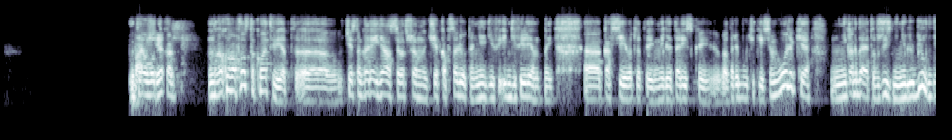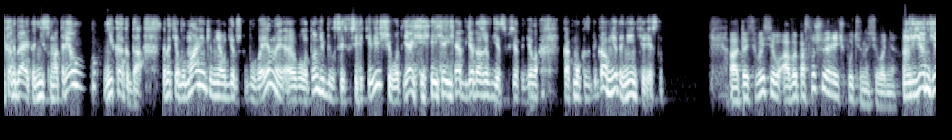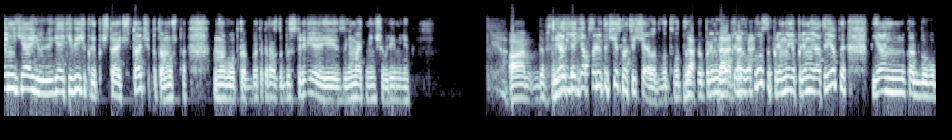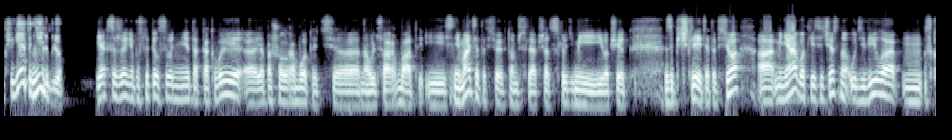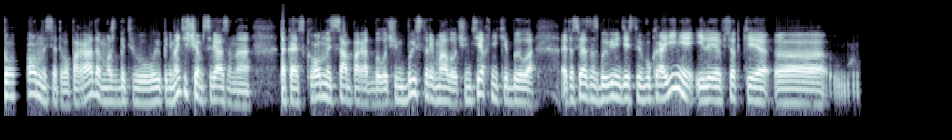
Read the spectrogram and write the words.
Вообще? Я вот как, ну, какой вопрос, такой ответ. Э, честно говоря, я совершенно человек абсолютно не индифферентный э, ко всей вот этой милитаристской атрибутике и символике. Никогда это в жизни не любил, никогда это не смотрел, никогда. Когда я был маленький, у меня вот дедушка был военный, э, вот, он любил все, все эти вещи. Вот я, я, я, я даже в детстве все это дело как мог избегал, мне это неинтересно. А, то есть вы, а вы послушали речь Путина сегодня? Я, я, я, я эти вещи предпочитаю читать, потому что ну, вот, как бы это гораздо быстрее и занимает меньше времени. А, да, я, я, я абсолютно честно отвечаю. Вот, вот, вот да, прямые, да, прямые да, вопросы, прямые, прямые ответы. Я ну, как бы в общем, я это не люблю. Я, к сожалению, поступил сегодня не так, как вы. Э, я пошел работать э, на улицу Арбат и снимать это все, и в том числе общаться с людьми и вообще запечатлеть это все. А меня, вот если честно, удивила скромность этого парада. Может быть, вы понимаете, с чем связана такая скромность? Сам парад был очень быстрый, мало очень техники было. Это связано с боевыми действиями в Украине или все-таки э,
